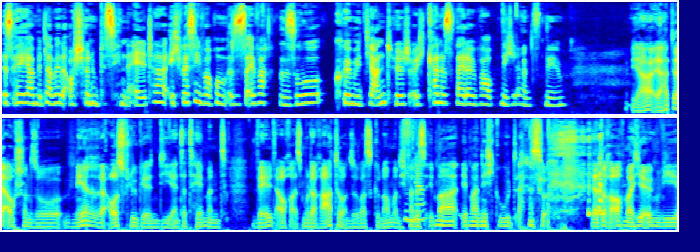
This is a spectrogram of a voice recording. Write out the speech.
ist er ja mittlerweile auch schon ein bisschen älter. Ich weiß nicht warum, es ist einfach so komödiantisch und ich kann es leider überhaupt nicht ernst nehmen. Ja, er hat ja auch schon so mehrere Ausflüge in die Entertainment-Welt auch als Moderator und sowas genommen und ich fand Ja. das immer, immer nicht gut. Also, der hat doch auch mal hier irgendwie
